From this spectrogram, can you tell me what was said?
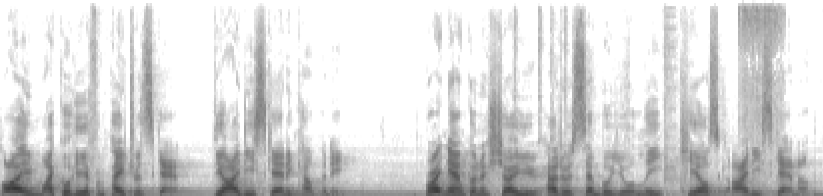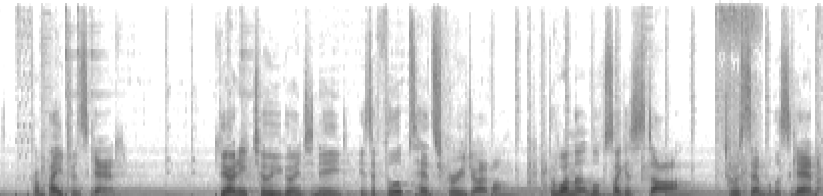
Hi, Michael here from PatronScan, the ID scanning company. Right now I'm going to show you how to assemble your Elite Kiosk ID scanner from PatronScan. The only tool you're going to need is a Phillips head screwdriver, the one that looks like a star, to assemble the scanner.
